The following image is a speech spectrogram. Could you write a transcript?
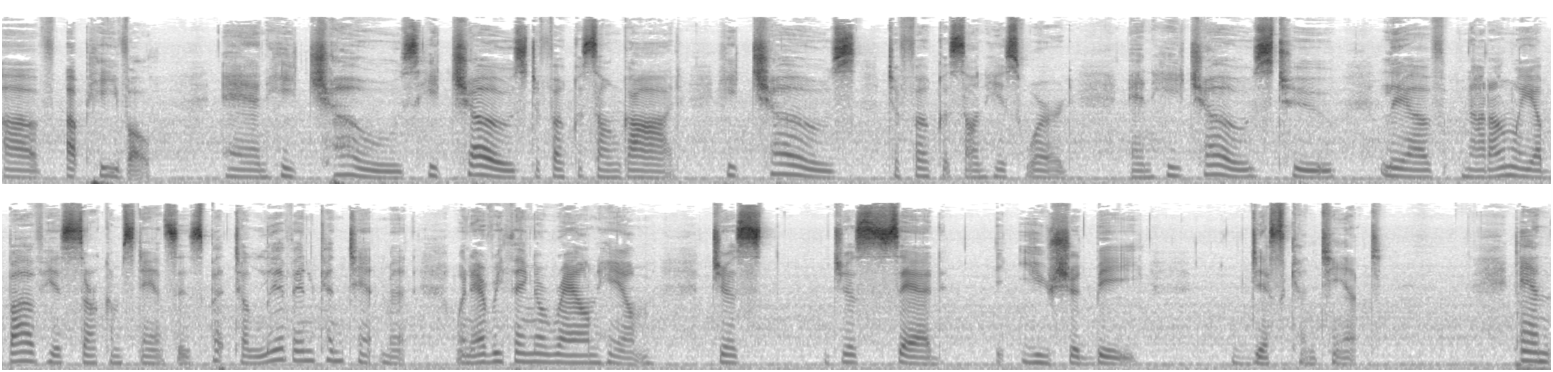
of upheaval and he chose he chose to focus on God. He chose to focus on His Word, and he chose to live not only above his circumstances, but to live in contentment when everything around him just just said you should be discontent. And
